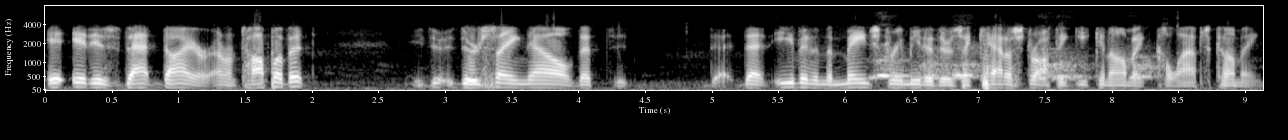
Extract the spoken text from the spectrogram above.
It, it is that dire, and on top of it, they're saying now that that even in the mainstream media, there's a catastrophic economic collapse coming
